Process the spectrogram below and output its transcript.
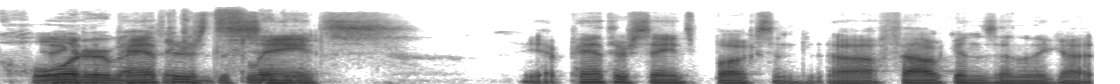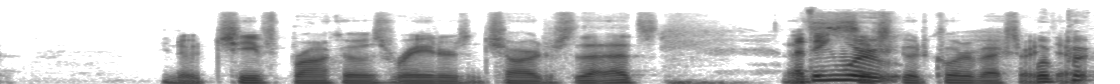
quarterback. that Panthers, the sling it. Saints. Yeah, Panthers, Saints, Bucks, and uh, Falcons, and then they got you know Chiefs, Broncos, Raiders, and Chargers. So that, that's, I think six we're- good quarterbacks right we're there.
